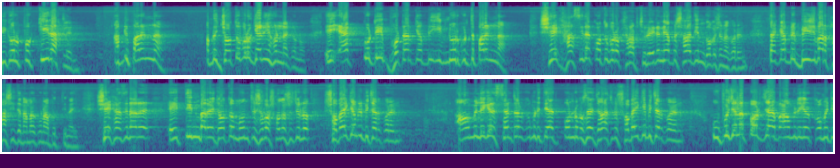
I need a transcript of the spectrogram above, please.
বিকল্প কি রাখলেন? আপনি পারেন না? আপনি যত বড় জ্ঞানী হন না কেন, এই এক কোটি ভোটারকে আপনি ইগনোর করতে পারেন না। শেখ হাসিনা কত বড় খারাপ ছিল, এটা নিয়ে আপনি সারাদিন গবেষণা করেন। তাকে আপনি বিশ বার ফাঁসি দেন, আমার কোনো আপত্তি নাই। শেখ হাসিনার এই তিনবারে যত মন্ত্রিসভার সদস্য ছিল, সবাইকে আপনি বিচার করেন। আওয়ামী লীগের সেন্ট্রাল কমিটিতে পনেরো বছরের যারা ছিল, সবাইকে বিচার করেন। উপজেলা পর্যায়ে আওয়ামী লীগের কমিটি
